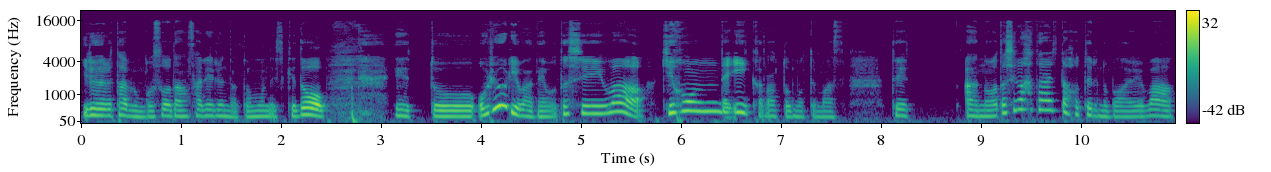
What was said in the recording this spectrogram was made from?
いろいろ多分ご相談されるんだと思うんですけどえっとお料理はね私は基本でいいかなと思ってます。であの私が働いてたホテルの場合は、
